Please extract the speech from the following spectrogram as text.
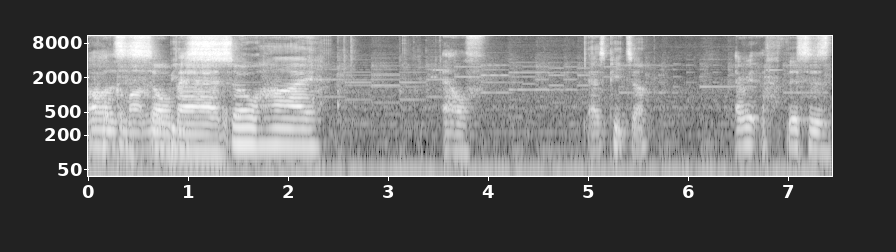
Oh, this is Pokemon so bad. So high Elf. as pizza. Every this is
